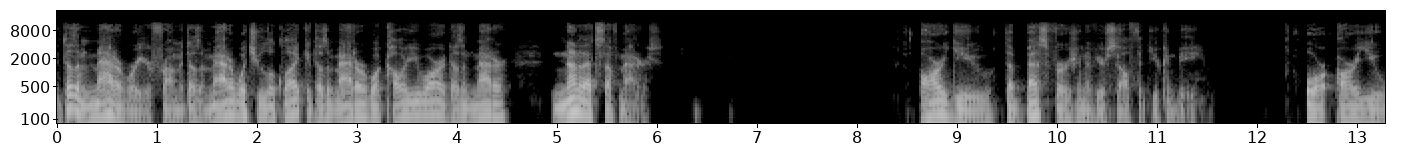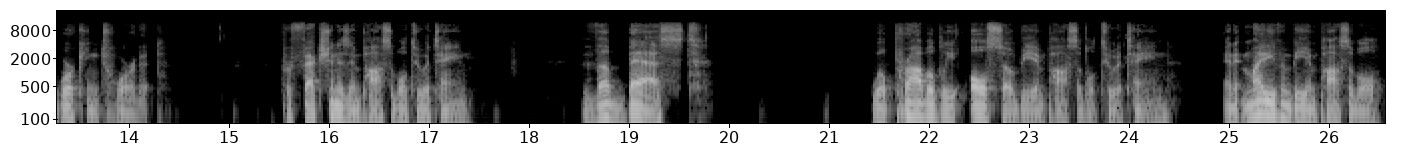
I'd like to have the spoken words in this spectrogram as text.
it doesn't matter where you're from. It doesn't matter what you look like. It doesn't matter what color you are. It doesn't matter. None of that stuff matters. Are you the best version of yourself that you can be? Or are you working toward it? Perfection is impossible to attain. The best will probably also be impossible to attain. And it might even be impossible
